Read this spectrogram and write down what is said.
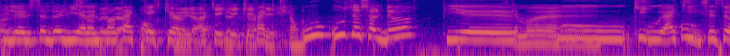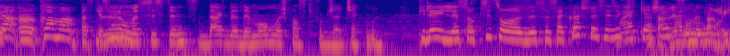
Puis le soldat, lui, Il allait le porter à quelqu'un. à Ok, ok, ok, ou ce soldat, puis... euh, que moi, euh, ou, Qui? ou à qui, Où? c'est ça. Quand? un. Comment? Parce que là, moi, si c'était une petite dague de démon, moi, je pense qu'il faut que je la check, moi. Puis là, il l'a sorti de, son, de sa sacoche, là, c'est ça Ouais, qui cachait? Attends, laisse-moi Allô? parler.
